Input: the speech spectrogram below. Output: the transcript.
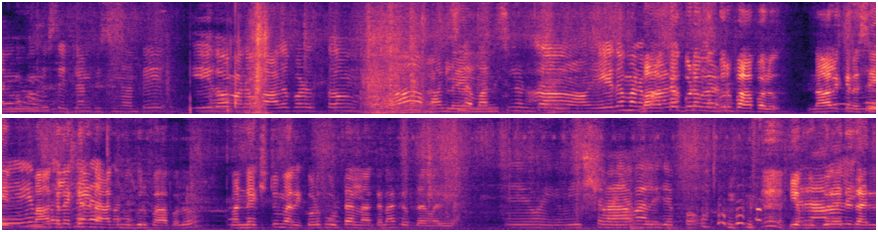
అనుభవం చూస్తే ఎట్లా అనిపిస్తుంది అంటే ఏదో మనం బాధపడతాం. ఆ, మనుషులు ఏదో మనం మా అక్కకు కూడా ముగ్గురు పాపలు. నా లెక్కన సేమ్ మా అక్క లెక్కన నాకు ముగ్గురు పాపలు. మరి నెక్స్ట్ మరి కొడుకు పుట్టాలి నాకు నాకు వద్దా మరి? ఏమో ఇక ముగ్గురు అయితే సరే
